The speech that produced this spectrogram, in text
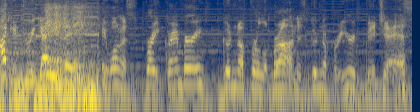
I can drink anything. Hey, want a Sprite cranberry? Good enough for LeBron. It's good enough for your bitch ass.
